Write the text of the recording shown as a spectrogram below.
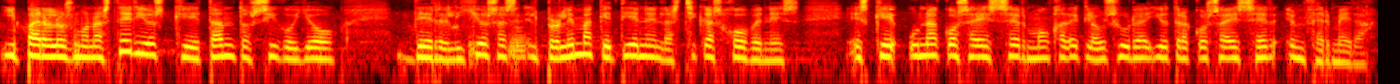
y para los monasterios, que tanto sigo yo, de religiosas, el problema que tienen las chicas jóvenes es que una cosa es ser monja de clausura y otra cosa es ser enfermera.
